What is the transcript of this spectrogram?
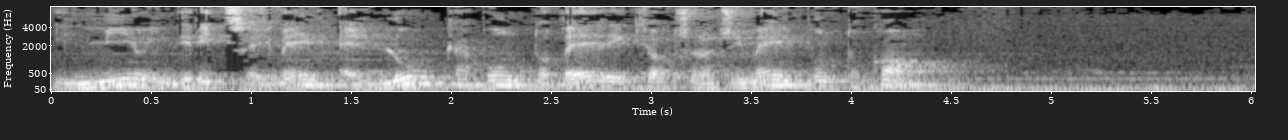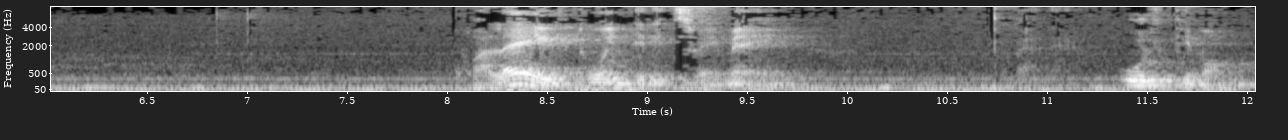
Il mio indirizzo email è luca.veri.gmail.com Qual è il tuo indirizzo email? Bene, ultimo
